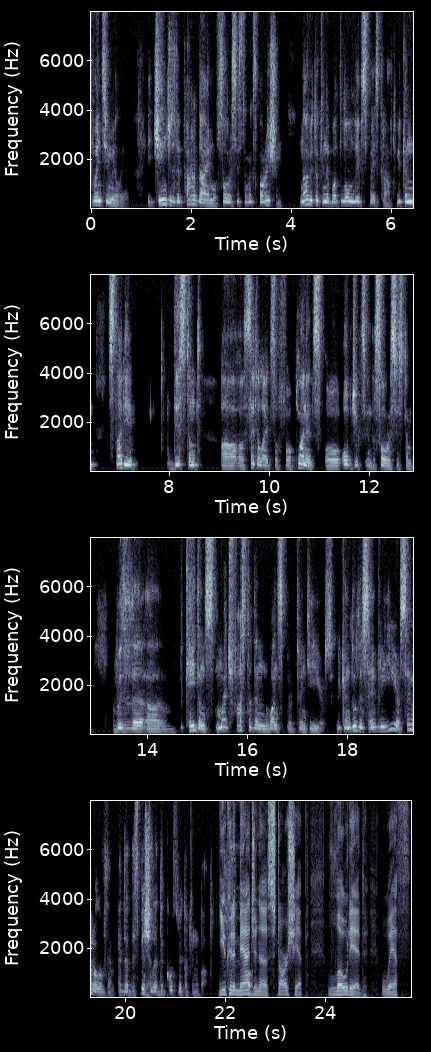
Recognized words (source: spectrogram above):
20 million. It changes the paradigm of solar system exploration. Now we're talking about long-lived spacecraft. We can study distant uh, satellites of uh, planets or objects in the solar system with the uh, cadence much faster than once per 20 years. We can do this every year, several of them, at especially yeah. at the cost we're talking about. You could imagine a starship loaded with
